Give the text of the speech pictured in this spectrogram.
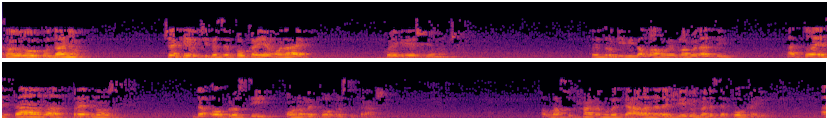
svoju ruku danju, čekajući da se pokaje onaj koji je griješio noć. To je drugi vid Allahove blagodati, a to je stalna prednost da oprosti onome ko oprosti traži. Allah subhanahu wa ta'ala naređuje ljudima da se pokaju, a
